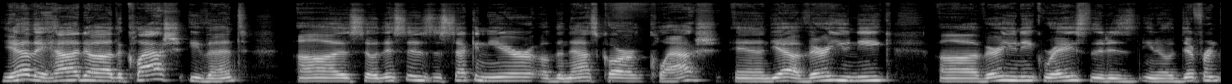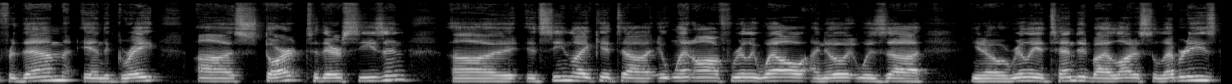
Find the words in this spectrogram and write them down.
Yeah, they had uh, the Clash event uh, so this is the second year of the NASCAR Clash, and yeah, very unique, uh, very unique race that is you know different for them and a great uh, start to their season. Uh, it seemed like it uh, it went off really well. I know it was uh, you know really attended by a lot of celebrities.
